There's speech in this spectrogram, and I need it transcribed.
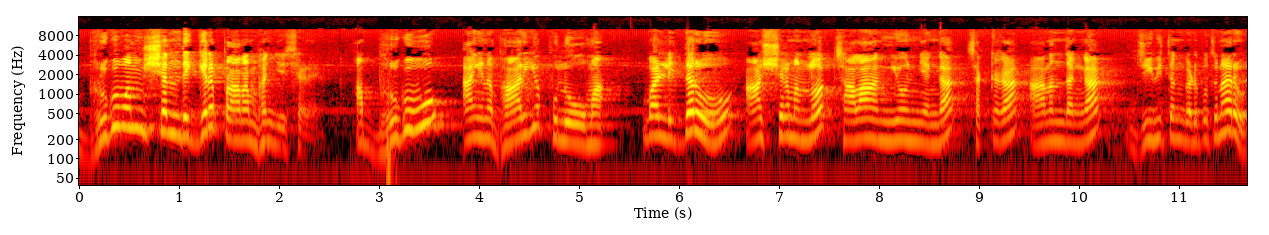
భృగువంశం దగ్గర ప్రారంభం చేశాడు. ఆ భృగువు ఆయన భార్య పులోమ. వాళ్ళిద్దరూ ఆశ్రమంలో చాలా అన్యోన్యంగా చక్కగా ఆనందంగా జీవితం గడుపుతున్నారు.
